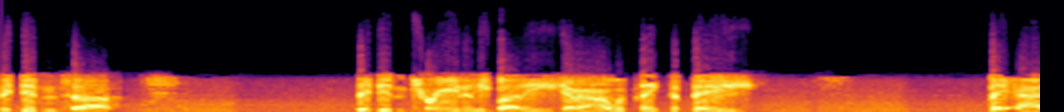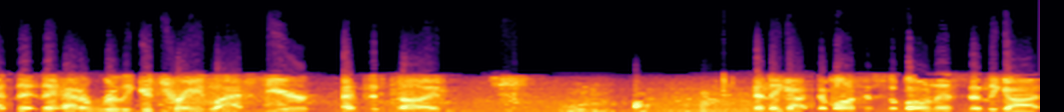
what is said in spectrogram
They didn't. Uh, they didn't trade anybody, and I would think that they they had they had a really good trade last year at this time, and they got Domantas Sabonis, and they got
